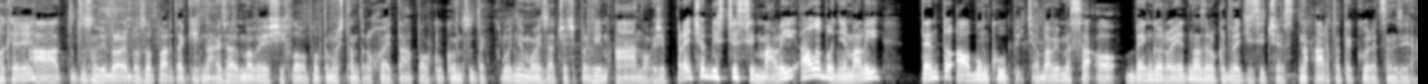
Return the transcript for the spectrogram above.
OK. A toto som vybral iba zo pár takých najzaujímavejších, lebo potom už tam trochu aj tápal ku koncu, tak kľudne môže začať prvým áno. Že prečo by ste si mali alebo nemali tento album kúpiť. A bavíme sa o Bangoro 1 z roku 2006 na Artateku recenzia.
